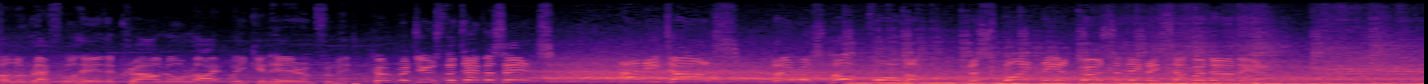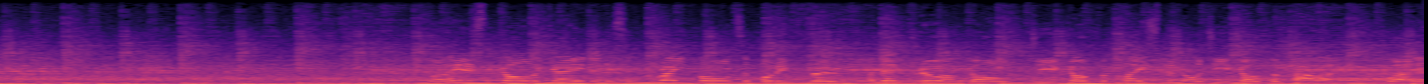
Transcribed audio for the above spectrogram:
Well, the ref will hear the crowd all right. We can hear him from it. Could reduce the deficit. And he does. There is hope for them, despite the adversity they suffered earlier. Well, here's the goal again, and it's a great ball to put him through, and then through on goal. Do you go for placement or do you go for power? Well, he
